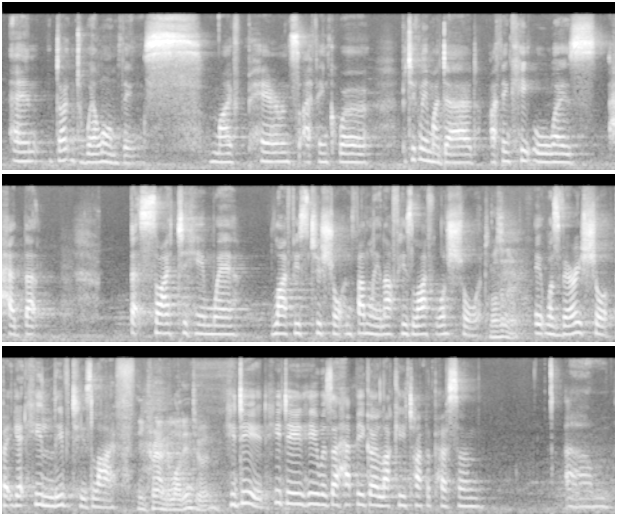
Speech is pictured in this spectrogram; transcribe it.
and don't dwell on things. My parents, I think, were particularly my dad. I think he always had that that side to him where life is too short. And funnily enough, his life was short. Wasn't it? It was very short, but yet he lived his life. He crammed a lot into it. He did. He did. He was a happy-go-lucky type of person. Um,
